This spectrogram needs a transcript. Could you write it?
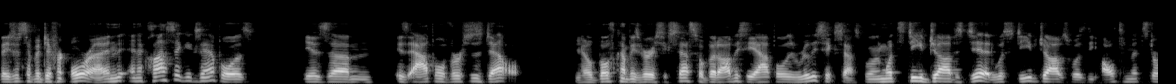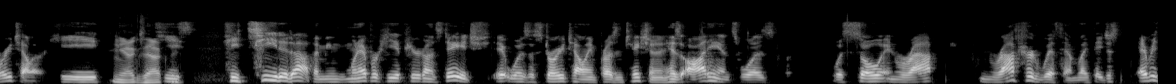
they just have a different aura. And and a classic example is is um is Apple versus Dell. You know, both companies very successful, but obviously Apple is really successful. And what Steve Jobs did was Steve Jobs was the ultimate storyteller. He yeah exactly. He, he teed it up. I mean, whenever he appeared on stage, it was a storytelling presentation, and his audience was was so enwrapped enraptured with him. Like they just every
